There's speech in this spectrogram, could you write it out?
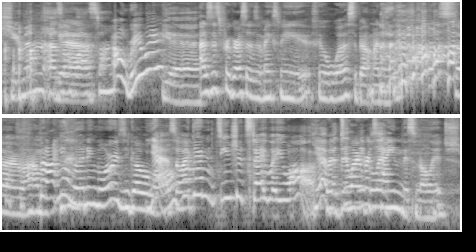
to human as Yeah. of last time. Oh, really? Yeah. As this progresses, it makes me feel worse about my knowledge. so um, But aren't you learning more as you go along? Yeah, so well, I- then you should stay where you are. yeah, but, but, do then I people like- retain this knowledge?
